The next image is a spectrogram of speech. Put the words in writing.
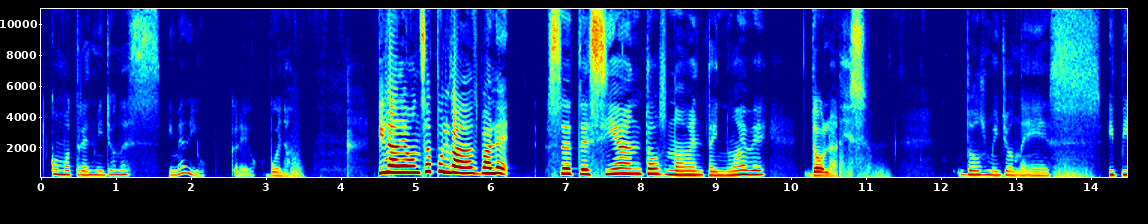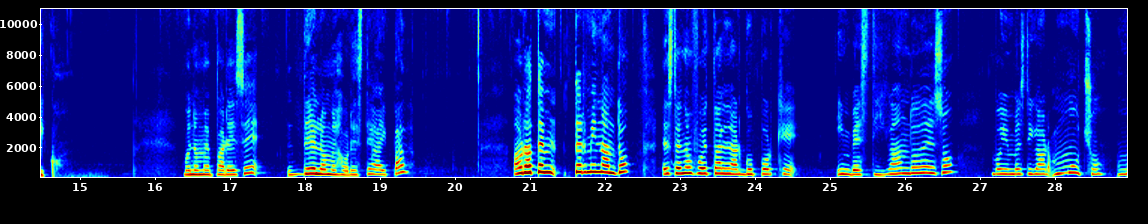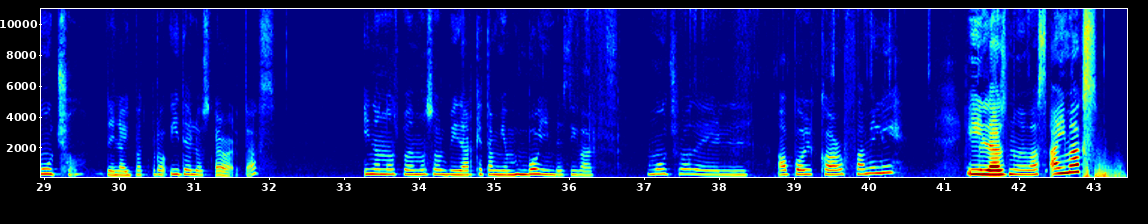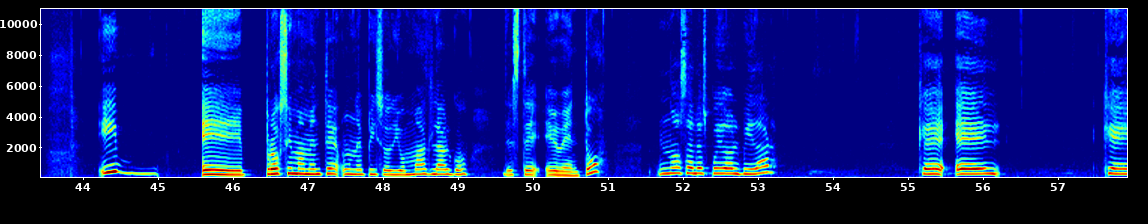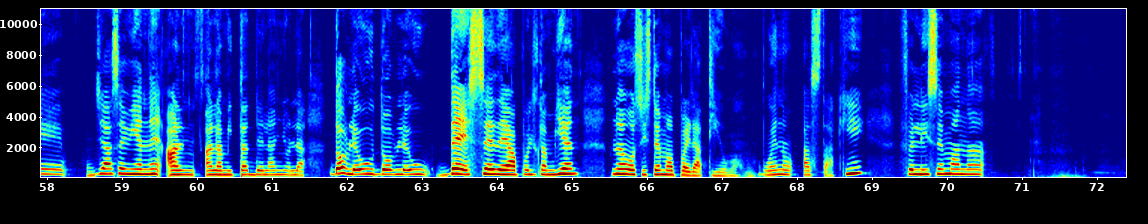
Como 3 millones y medio, creo. Bueno. Y la de 11 pulgadas vale 799 dólares. Dos millones y pico. Bueno, me parece de lo mejor este iPad. Ahora terminando, este no fue tan largo porque investigando de eso, voy a investigar mucho, mucho del iPad Pro y de los AirTags. Y no nos podemos olvidar que también voy a investigar mucho del Apple Car Family y las nuevas iMacs. Y eh, próximamente un episodio más largo de este evento. No se les puede olvidar que el que ya se viene a la mitad del año la WWDC de Apple también nuevo sistema operativo. Bueno, hasta aquí. Feliz semana.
